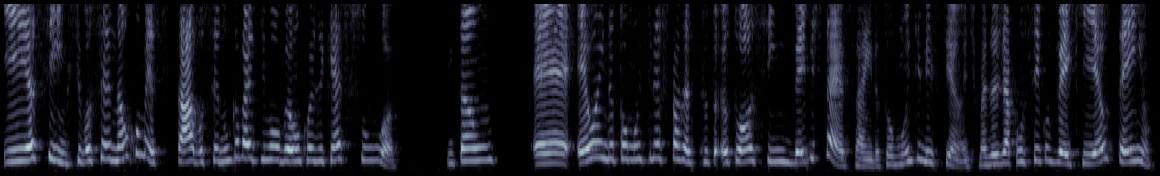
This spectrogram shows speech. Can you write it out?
E assim, se você não começar, você nunca vai desenvolver uma coisa que é sua. Então, é, eu ainda estou muito nesse processo. Eu estou assim, baby steps ainda, estou muito iniciante, mas eu já consigo ver que eu tenho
